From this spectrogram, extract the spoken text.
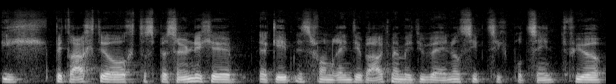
ich betrachte auch das persönliche Ergebnis von Randy Wagner mit über 71 Prozent für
